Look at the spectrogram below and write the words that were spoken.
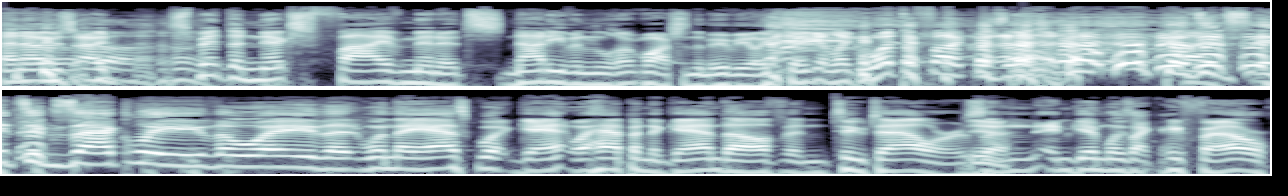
and I was I spent the next five minutes not even watching the movie, like thinking, like, "What the fuck was that?" because it's it's exactly the way that when they ask what Gan- what happened to Gandalf in Two Towers, Yeah. and, and Gimli's like he fell.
